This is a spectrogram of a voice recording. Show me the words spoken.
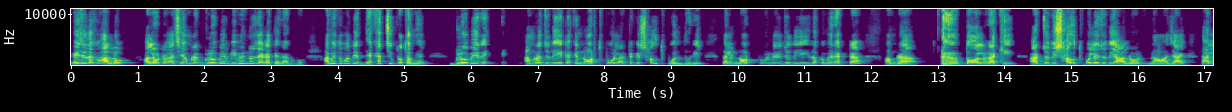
এই যে দেখো আলো আলোটা আছে, আমরা গ্লোবের বিভিন্ন জায়গাতে রাখব। আমি তোমাদের দেখাচ্ছি প্রথমে গ্লোবের আমরা যদি এটাকে নর্থ পোল আর এটাকে সাউথ পোল ধরি, তাহলে নর্থ পোলে যদি এই রকমের একটা আমরা তল রাখি, আর যদি সাউথ পোলে যদি আলো নেওয়া যায়, তাহলে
